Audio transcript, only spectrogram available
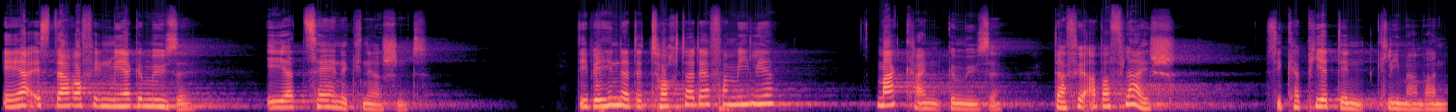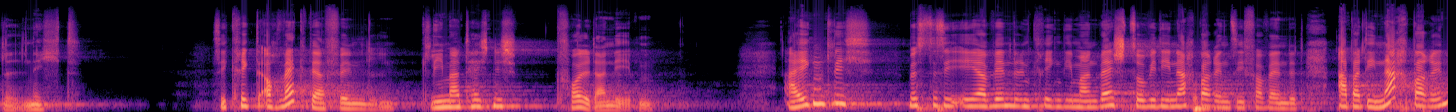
Er isst daraufhin mehr Gemüse, eher zähneknirschend. Die behinderte Tochter der Familie mag kein Gemüse, dafür aber Fleisch. Sie kapiert den Klimawandel nicht. Sie kriegt auch Wegwerfwindeln, klimatechnisch voll daneben. Eigentlich müsste sie eher Windeln kriegen, die man wäscht, so wie die Nachbarin sie verwendet. Aber die Nachbarin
